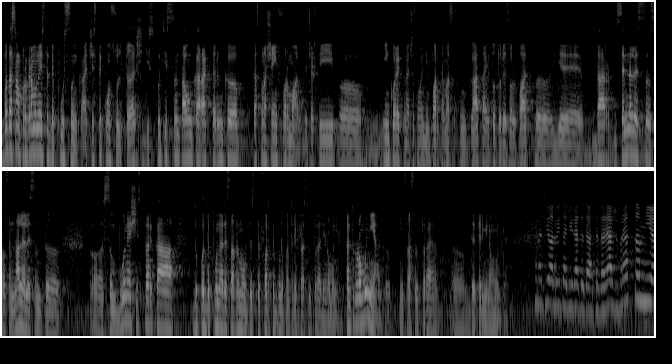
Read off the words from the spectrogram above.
Vă dați seama, programul nu este depus încă. Aceste consultări și discuții sunt, au un caracter încă, ca să spun așa, informal. Deci ar fi uh, incorrect în acest moment din partea mea să spun gata, e totul rezolvat, uh, e... dar semnele s- sau semnalele sunt, uh, uh, sunt bune și sper ca după depunere să avem o veste foarte bună pentru infrastructura din România. Pentru România, că infrastructura uh, determină multe. Bună ziua, Luiza Gireadă de la TVR. Aș vrea să-mi uh,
